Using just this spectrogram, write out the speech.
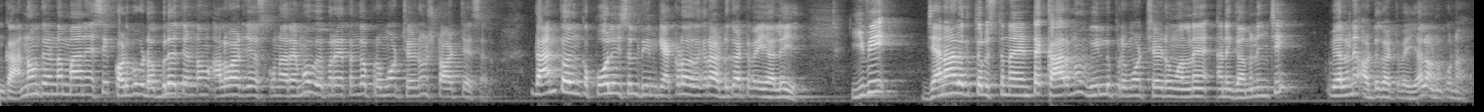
ఇంకా అన్నం తినడం మానేసి కడుపుకు డబ్బులే తినడం అలవాటు చేసుకున్నారేమో విపరీతంగా ప్రమోట్ చేయడం స్టార్ట్ చేశారు. దాంతో ఇంకా పోలీసులు దీనికి ఎక్కడో దగ్గర అడ్డుకట్ట వేయాలి. ఇవి జనాలకు తెలుస్తున్నాయంటే కారణం వీళ్ళు ప్రమోట్ చేయడం వల్లనే అని గమనించి వీళ్ళని అడ్డుకట్ట వేయాలి అనుకున్నారు.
